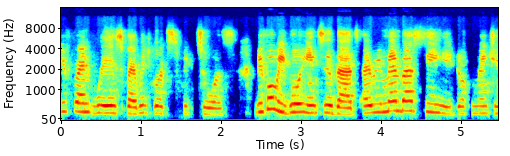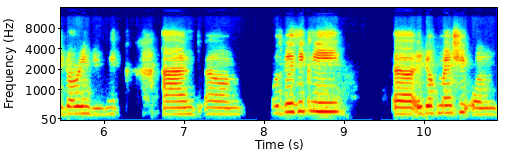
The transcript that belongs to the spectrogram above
Different ways by which God speaks to us. Before we go into that, I remember seeing a documentary during the week, and um, was basically uh, a documentary on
